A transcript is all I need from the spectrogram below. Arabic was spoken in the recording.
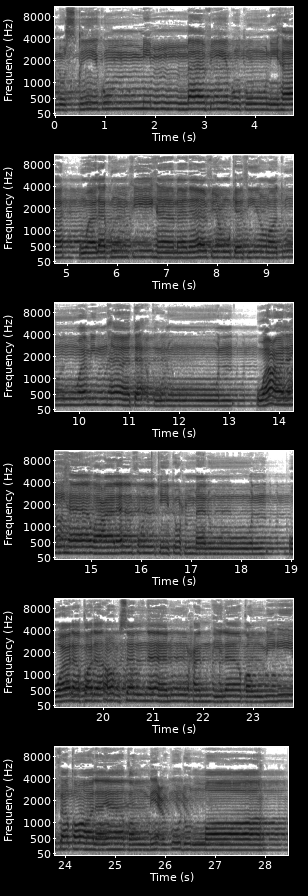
نسقيكم مما في بطونها ولكم فيها منافع كثيرة ومنها تأكلون وعليها وعلى الفلك تحملون ولقد أرسلنا نوحا إلى قومه فقال يا قوم اعبدوا الله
